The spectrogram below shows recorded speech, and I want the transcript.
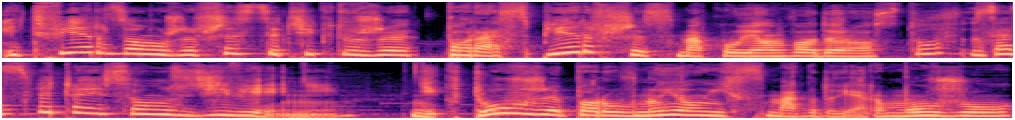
i twierdzą, że wszyscy ci, którzy po raz pierwszy smakują wodorostów, zazwyczaj są zdziwieni. Niektórzy porównują ich smak do jarmużu,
